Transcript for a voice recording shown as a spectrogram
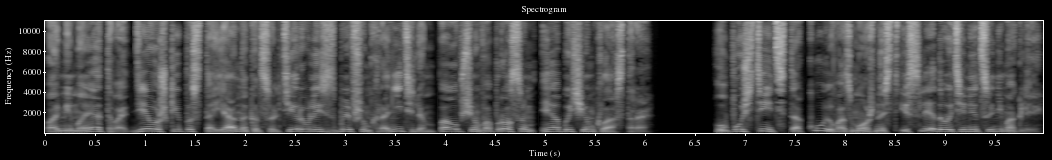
Помимо этого, девушки постоянно консультировались с бывшим хранителем по общим вопросам и обычаям кластера. Упустить такую возможность исследовательницы не могли.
